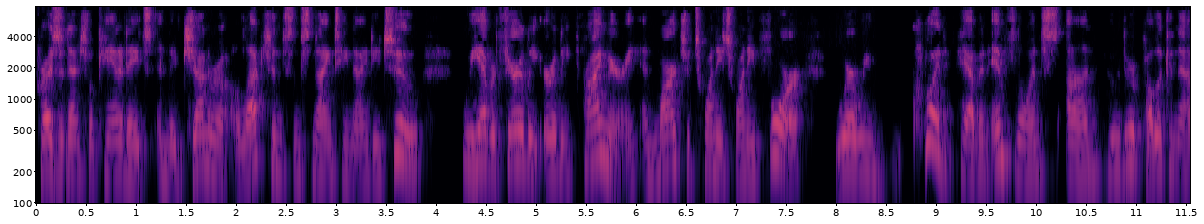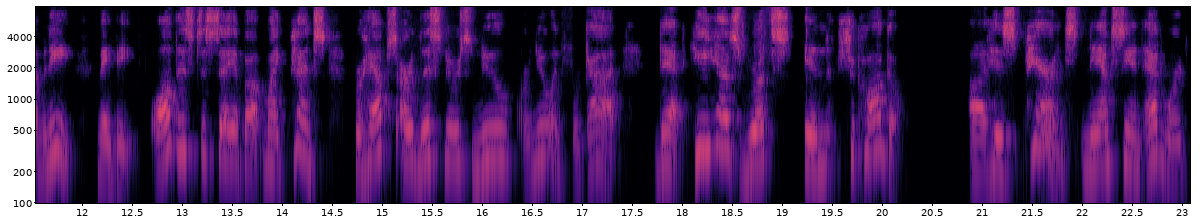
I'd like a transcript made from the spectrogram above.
presidential candidates in the general election since 1992, we have a fairly early primary in March of 2024 where we could have an influence on who the Republican nominee may be. All this to say about Mike Pence, perhaps our listeners knew or knew and forgot that he has roots in Chicago. Uh, his parents, Nancy and Edward,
